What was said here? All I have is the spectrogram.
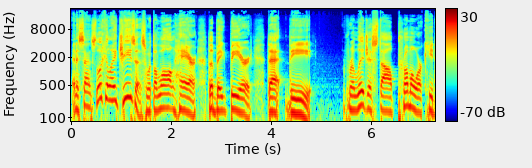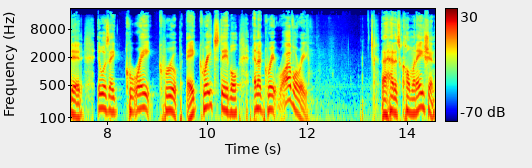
in a sense, looking like Jesus with the long hair, the big beard, that the religious style promo work he did. It was a great group, a great stable, and a great rivalry. That had its culmination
